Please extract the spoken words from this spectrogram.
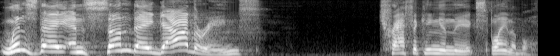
Wednesday and Sunday gatherings trafficking in the explainable.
